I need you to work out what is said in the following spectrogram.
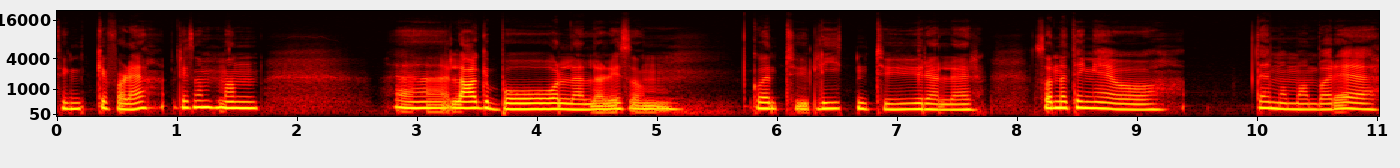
funker for det, liksom. Man uh, lager bål, eller liksom gå en tur, liten tur, eller Sånne ting er jo Det må man bare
